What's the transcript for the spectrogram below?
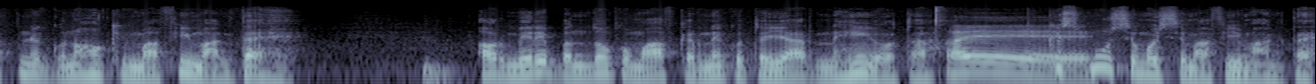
अपने गुनाहों की माफ़ी माँगता है और मेरे बंदों को माफ़ करने को तैयार नहीं होता। किस मुँह से मुझसे माफ़ी माँगता है?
